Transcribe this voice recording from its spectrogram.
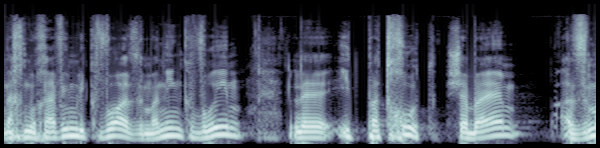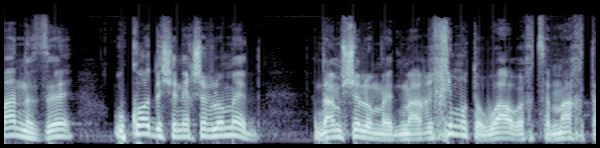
אנחנו חייבים לקבוע זמנים קבועים להתפתחות, שבהם הזמן הזה הוא קודש, אני עכשיו לומד. אדם שלומד, מעריכים אותו, וואו, איך צמחת,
